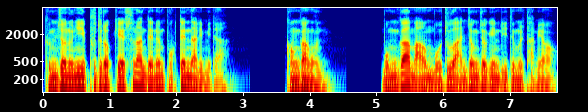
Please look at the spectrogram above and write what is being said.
금전운이 부드럽게 순환되는 복된 날입니다. 건강운. 몸과 마음 모두 안정적인 리듬을 타며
